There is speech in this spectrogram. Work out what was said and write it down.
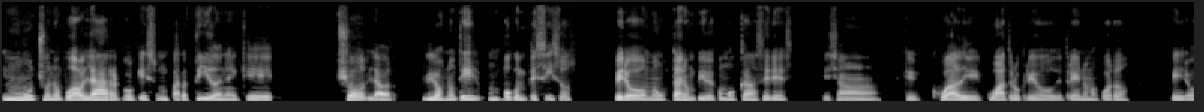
mucho no puedo hablar porque es un partido en el que yo la los noté un poco imprecisos, pero me gustaron pibes como Cáceres, que ya que juega de 4 creo, o de 3, no me acuerdo, pero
